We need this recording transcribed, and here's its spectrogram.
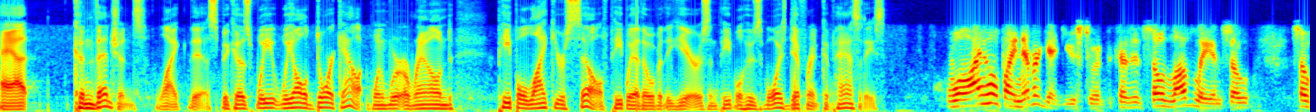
at conventions like this? Because we we all dork out when we're around people like yourself, people with over the years, and people whose voice different capacities. Well, I hope I never get used to it because it's so lovely and so so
